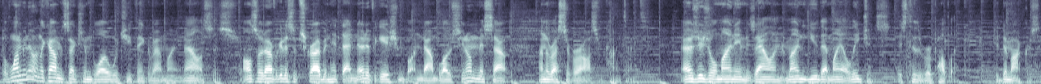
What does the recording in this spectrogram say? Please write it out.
But let me know in the comment section below what you think about my analysis. Also, don't forget to subscribe and hit that notification button down below so you don't miss out on the rest of our awesome content. As usual, my name is Alan, reminding you that my allegiance is to the Republic, to democracy,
